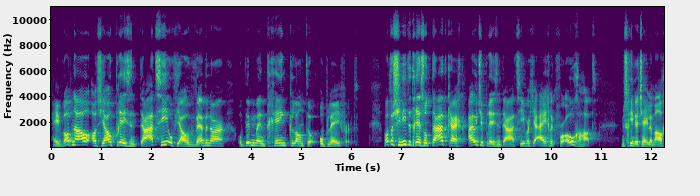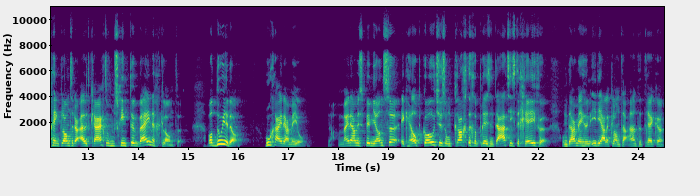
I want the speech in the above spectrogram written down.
Hey, wat nou als jouw presentatie of jouw webinar op dit moment geen klanten oplevert? Wat als je niet het resultaat krijgt uit je presentatie wat je eigenlijk voor ogen had? Misschien dat je helemaal geen klanten eruit krijgt of misschien te weinig klanten. Wat doe je dan? Hoe ga je daarmee om? Nou, mijn naam is Pim Jansen. Ik help coaches om krachtige presentaties te geven, om daarmee hun ideale klanten aan te trekken.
